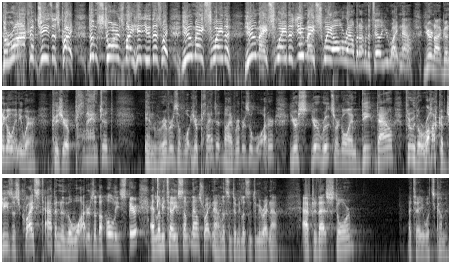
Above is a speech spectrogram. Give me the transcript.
The rock of Jesus Christ. Them storms might hit you this way. You may sway the, you may sway the, you may sway all around, but I'm going to tell you right now, you're not going to go anywhere because you're planted in rivers of water. You're planted by rivers of water. Your, your roots are going deep down through the rock of Jesus Christ, tapping into the waters of the Holy Spirit. And let me tell you something else right now. Listen to me, listen to me right now. After that storm, I tell you what's coming.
